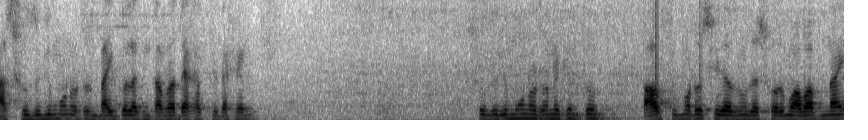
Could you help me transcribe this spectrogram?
আর সুজুকি মনোটন বাইকগুলো কিন্তু আমরা দেখাচ্ছি, দেখেন। সুজুকি মনোটনে কিন্তু তাওসিফ মোটর সিরাজগঞ্জের শোরুম অভাব নাই।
